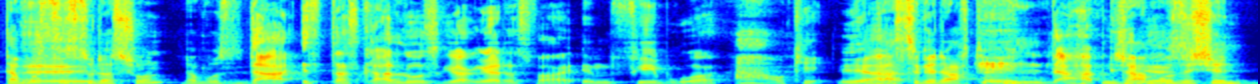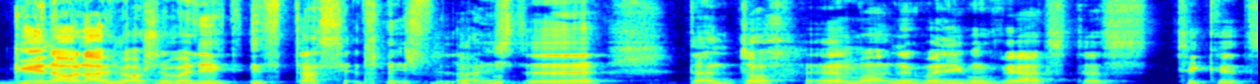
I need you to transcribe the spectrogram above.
Da wusstest Äh, du das schon? Da wusstest Da ist das gerade losgegangen, ja, das war im Februar. Ah, okay. Ja. Da hast du gedacht, hey, da, hab ich da mir, muss ich hin. Genau, da habe ich mir auch schon überlegt, ist das jetzt nicht vielleicht äh, dann doch äh, mal eine Überlegung wert, das Ticket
